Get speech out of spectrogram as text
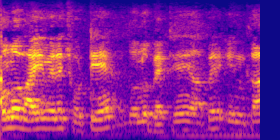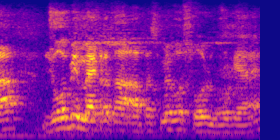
दोनों भाई मेरे छोटे हैं दोनों बैठे हैं यहाँ पे। इनका जो भी मैटर था आपस में वो सोल्व हो गया है।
